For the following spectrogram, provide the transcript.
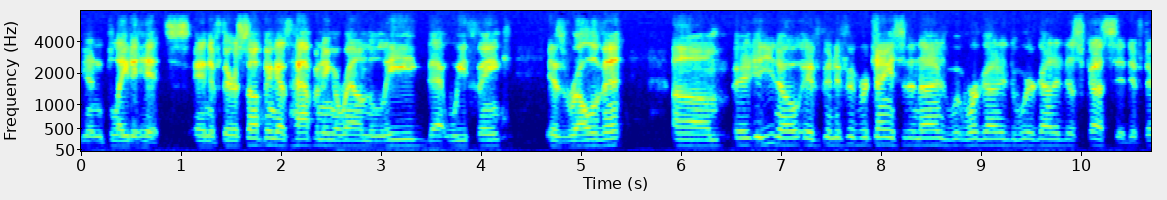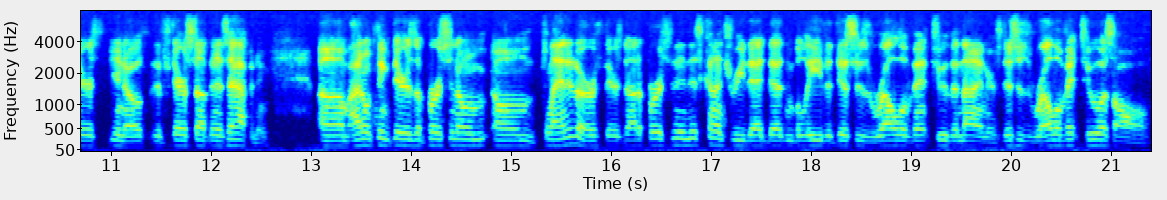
in play to hits. And if there's something that's happening around the league that we think is relevant, um, you know, if and if it pertains to the Niners, we're going to we're going to discuss it. If there's you know if there's something that's happening. Um, I don't think there's a person on, on planet Earth, there's not a person in this country that doesn't believe that this is relevant to the Niners. This is relevant to us all.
